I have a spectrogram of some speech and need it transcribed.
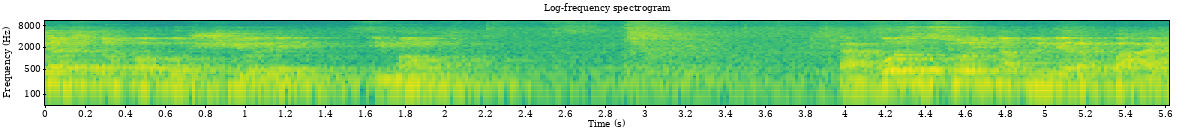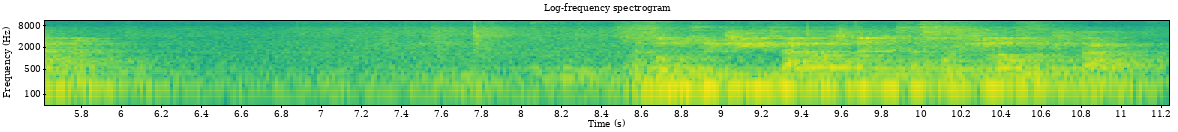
já estão com a apostila aí, irmãos? Tá? Posicione na primeira página. Nós vamos utilizar bastante essa apostila hoje, tá?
